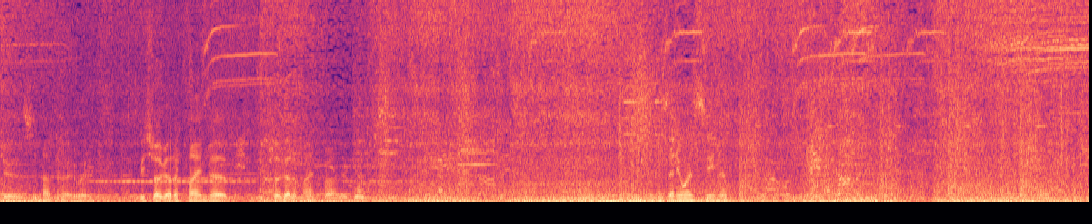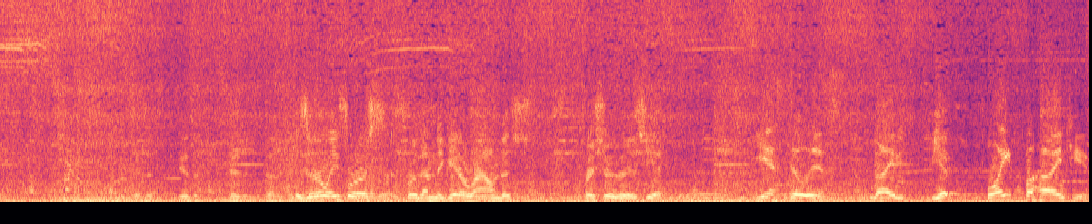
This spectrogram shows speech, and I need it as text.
Dude, this is not the right way. We still gotta find uh, we still gotta find Father Gibbs. Has anyone seen him? Is there a way for us, for them to get around us? Pretty sure there is. Yeah. Yes, there is. And I'm Yep. right behind you.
